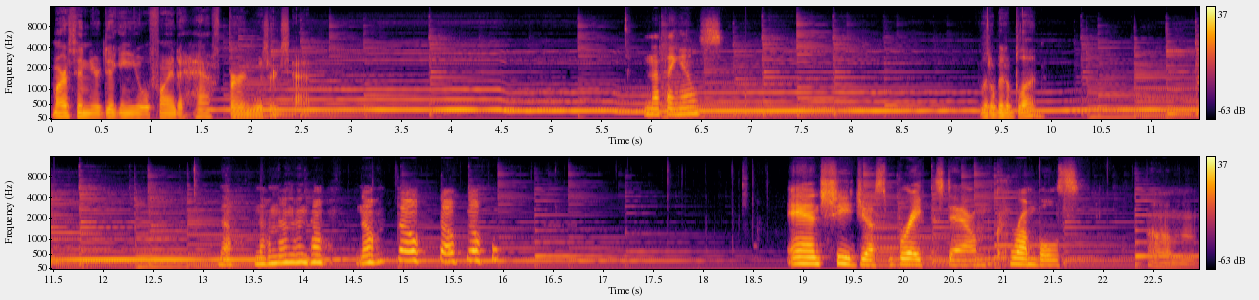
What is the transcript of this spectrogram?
Martha, in your digging, you will find a half burned wizard's hat. Nothing else? A little bit of blood. No, no, no, no, no, no, no, no, no. And she just breaks down, crumbles. Um,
